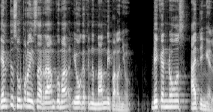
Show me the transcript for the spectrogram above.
ഹെൽത്ത് സൂപ്പർവൈസർ രാംകുമാർ യോഗത്തിന് നന്ദി പറഞ്ഞു. ബി കണ്ണോസ് ആറ്റിങ്ങൽ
